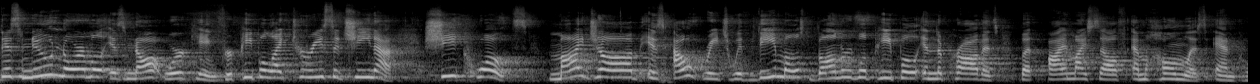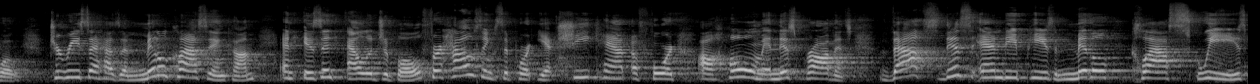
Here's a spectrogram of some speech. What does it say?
This new normal is not working for people like Teresa China. She quotes, My job is outreach with the most vulnerable people in the province, but I myself am homeless, end quote. Teresa has a middle class income and isn't eligible for housing support, yet she can't afford a home in this province. That's this NDP's middle class squeeze.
